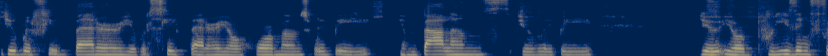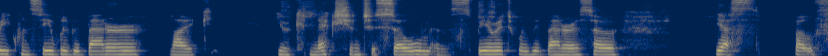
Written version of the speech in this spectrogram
you will feel better, you will sleep better, your hormones will be in balance, you will be you, your breathing frequency will be better, like your connection to soul and spirit will be better. So yes, both.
